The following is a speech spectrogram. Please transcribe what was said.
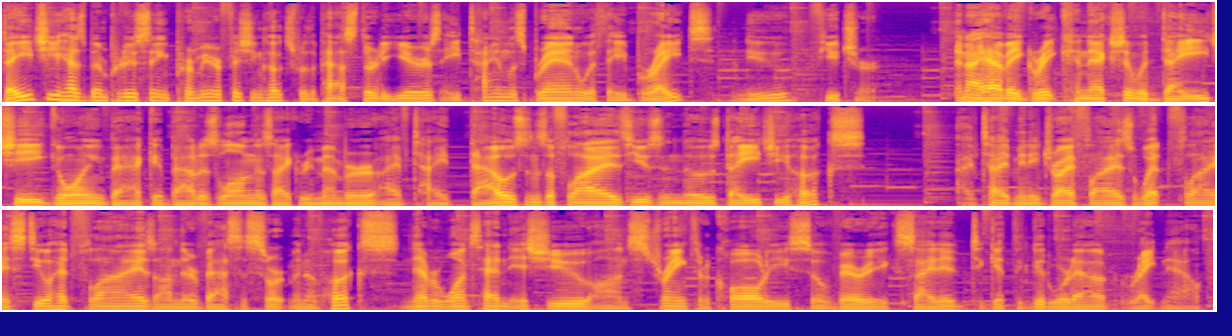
Daiichi has been producing premier fishing hooks for the past 30 years, a timeless brand with a bright new future. And I have a great connection with Daiichi going back about as long as I can remember. I've tied thousands of flies using those Daiichi hooks. I've tied many dry flies, wet flies, steelhead flies on their vast assortment of hooks. Never once had an issue on strength or quality, so very excited to get the good word out right now.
